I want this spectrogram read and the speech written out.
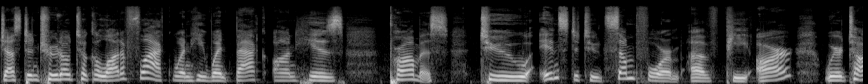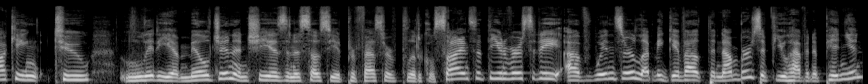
Justin Trudeau, took a lot of flack when he went back on his promise to institute some form of PR. We're talking to Lydia Miljan, and she is an associate professor of political science at the University of Windsor. Let me give out the numbers if you have an opinion.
